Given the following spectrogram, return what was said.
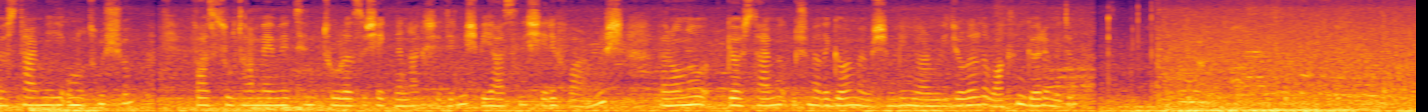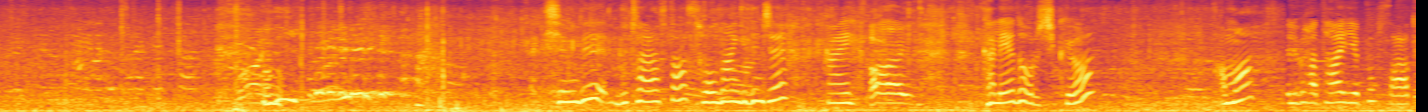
göstermeyi unutmuşum. Fatih Sultan Mehmet'in tuğrası şeklinde nakşedilmiş bir Yasin-i Şerif varmış. Ben onu göstermeyi unutmuşum ya da görmemişim bilmiyorum. Videolara da baktım göremedim. Şimdi bu taraftan soldan gidince ay, kaleye doğru çıkıyor. Ama böyle bir hata yapıp saat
